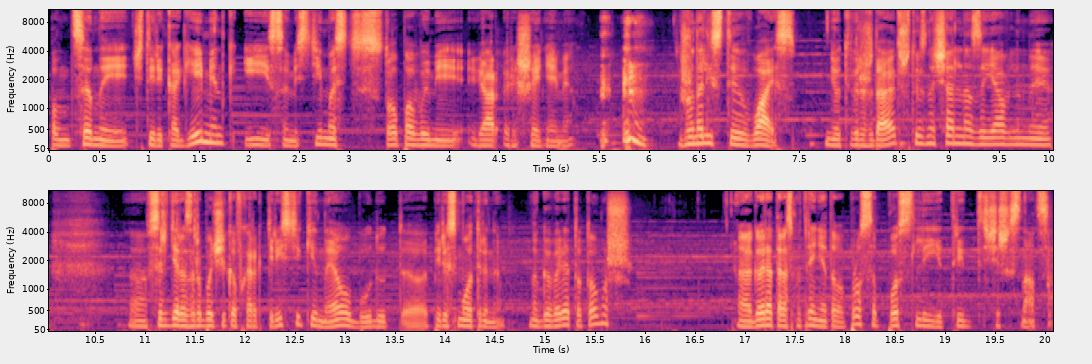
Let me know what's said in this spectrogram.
полноценный 4К гейминг и совместимость с топовыми VR-решениями. Журналисты Vice не утверждают, что изначально заявленные э, в среде разработчиков характеристики Neo будут э, пересмотрены, но говорят о том, что э, говорят о рассмотрении этого вопроса после E3 2016.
